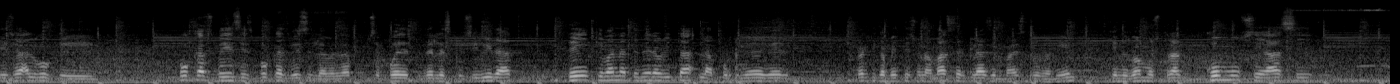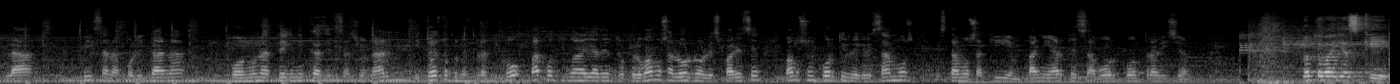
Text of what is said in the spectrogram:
es algo que pocas veces, pocas veces la verdad se puede tener la exclusividad de que van a tener ahorita la oportunidad de ver prácticamente es una masterclass del maestro Daniel que nos va a mostrar cómo se hace la pizza napolitana con una técnica sensacional y todo esto que nos platicó va a continuar allá adentro, pero vamos al horno, ¿les parece? Vamos un corto y regresamos. Estamos aquí en Pan y Arte, Sabor con Tradición. No te vayas que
